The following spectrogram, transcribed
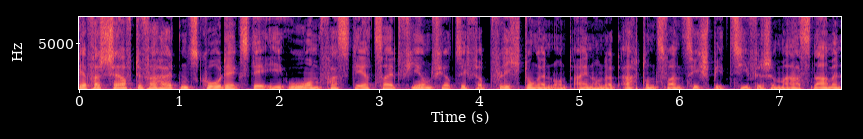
Der verschärfte Verhaltenskodex der EU umfasst derzeit 44 Verpflichtungen und 128 spezifische Maßnahmen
